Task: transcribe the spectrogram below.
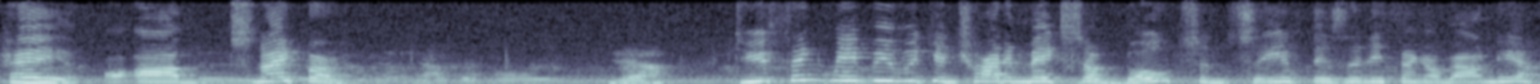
Hey, uh, um, And sniper. I'm at half a heart. Yeah? Do you think maybe we can try to make some boats and see if there's anything around here?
